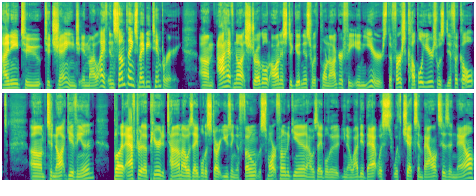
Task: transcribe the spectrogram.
I need to to change in my life. And some things may be temporary. Um, I have not struggled, honest to goodness, with pornography in years. The first couple years was difficult um, to not give in, but after a period of time, I was able to start using a phone, a smartphone again. I was able to, you know, I did that with with checks and balances, and now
